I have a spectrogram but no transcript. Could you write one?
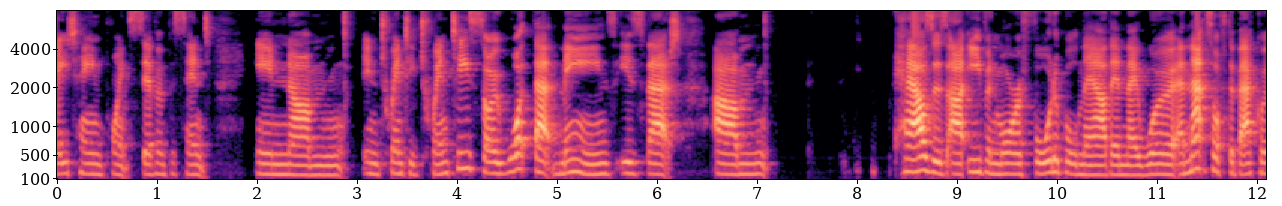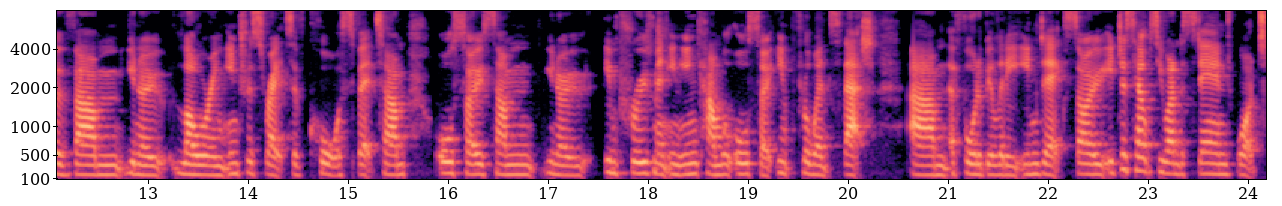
18.7% in um, in 2020. So what that means is that um, houses are even more affordable now than they were, and that's off the back of um, you know lowering interest rates, of course, but um, also some you know improvement in income will also influence that um, affordability index. So it just helps you understand what.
